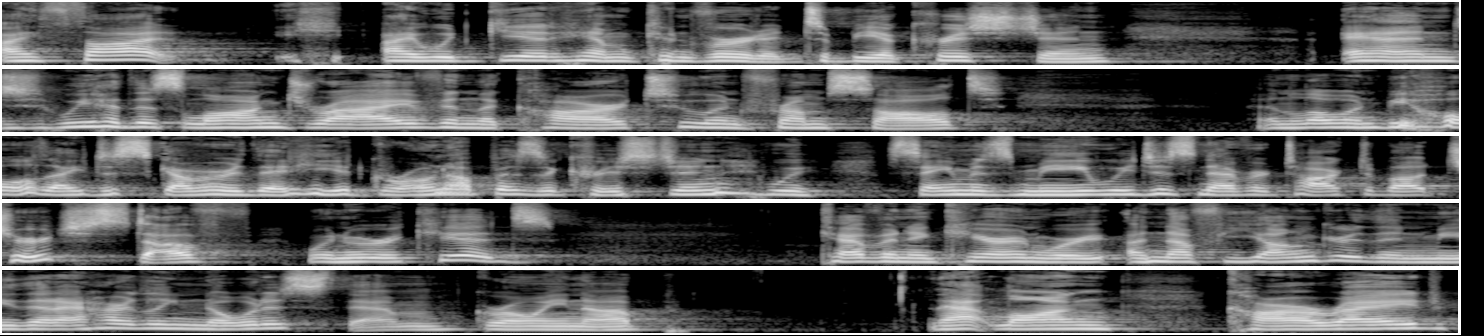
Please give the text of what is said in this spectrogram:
I thought he, I would get him converted to be a Christian. And we had this long drive in the car to and from SALT. And lo and behold, I discovered that he had grown up as a Christian, we, same as me. We just never talked about church stuff when we were kids. Kevin and Karen were enough younger than me that I hardly noticed them growing up. That long car ride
